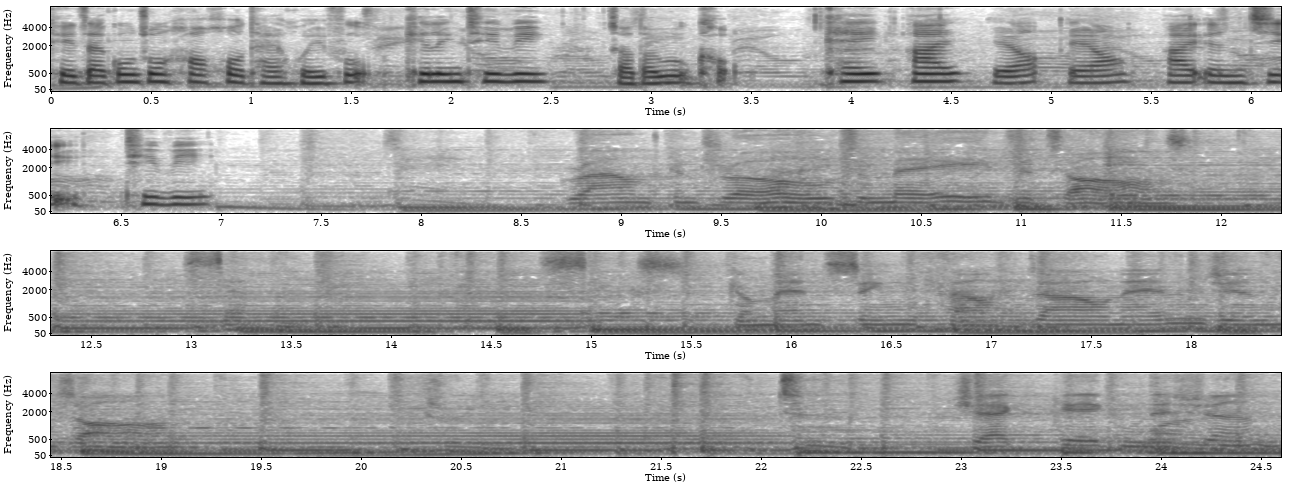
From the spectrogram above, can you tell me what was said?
可以在公众号后台回复 “Killing TV” 找到入口，K I L L I N G T V。Ground control to Major Tom. Seven, six. Commencing countdown engines on. Check ignition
